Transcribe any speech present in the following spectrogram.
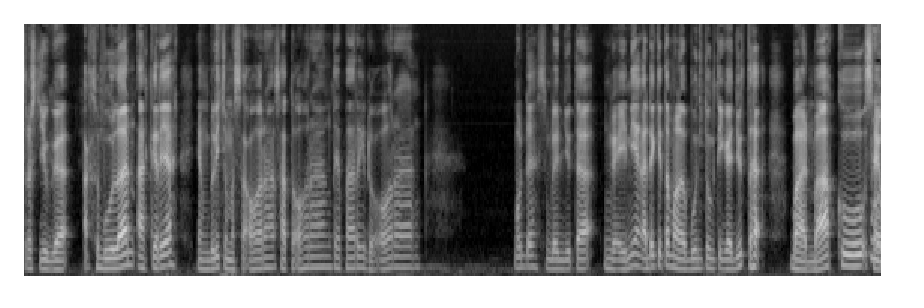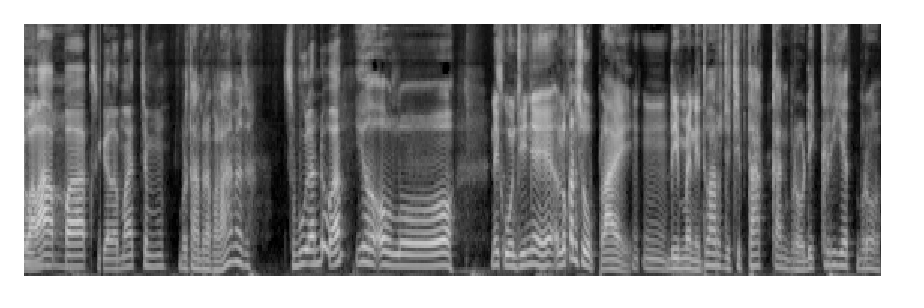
Terus juga ah, sebulan akhirnya yang beli cuma seorang, satu orang tiap hari, dua orang. Udah 9 juta. Enggak ini yang ada kita malah buntung 3 juta. Bahan baku, sewa Wah. lapak, segala macem. Bertahan berapa lama tuh? Sebulan doang. Ya Allah. Ini kuncinya ya, lu kan supply. Mm-mm. Demand itu harus diciptakan, bro, di-create, bro.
